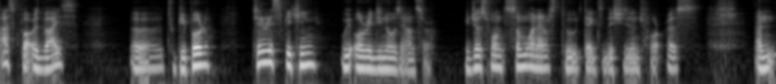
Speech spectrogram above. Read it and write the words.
ask for advice uh, to people generally speaking we already know the answer. We just want someone else to take the decision for us. And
